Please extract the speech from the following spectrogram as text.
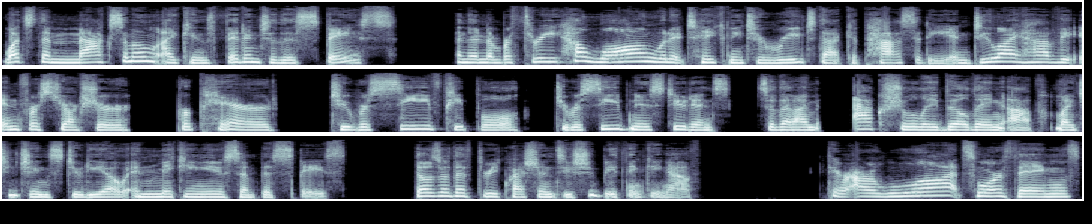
What's the maximum I can fit into this space? And then number three, how long would it take me to reach that capacity? And do I have the infrastructure prepared to receive people, to receive new students so that I'm actually building up my teaching studio and making use of this space? Those are the three questions you should be thinking of. There are lots more things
